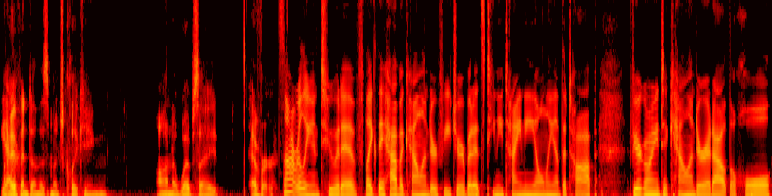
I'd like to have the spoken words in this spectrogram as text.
Yeah. I haven't done this much clicking on a website ever. It's not really intuitive. Like they have a calendar feature, but it's teeny tiny only at the top. If you're going to calendar it out, the whole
